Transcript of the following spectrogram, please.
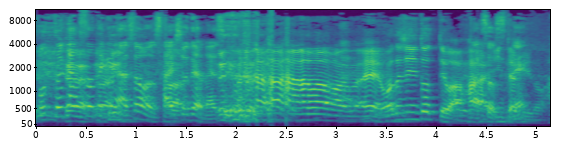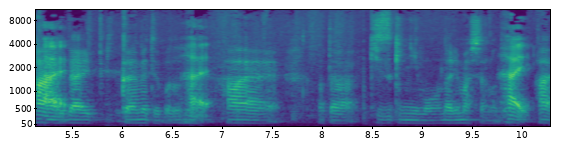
ポッドキャスト的にはその最初ではないですけど まあまあまあ、ええ私にとっては、はいインタビューの、はいはい。第1回目ということで、はいまた気づきにもなりましたので、はい。ま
